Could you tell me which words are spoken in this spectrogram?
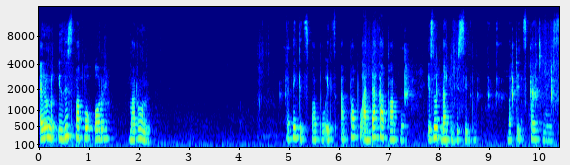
I don't know is this purple or maroon? I think it's purple. It's a purple a darker purple. It's not that visible but it's quite nice.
